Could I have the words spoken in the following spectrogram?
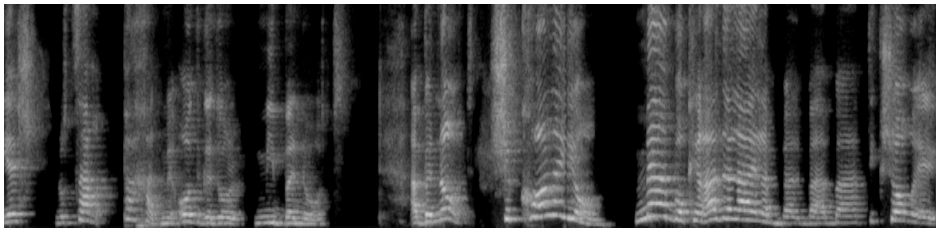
יש, נוצר פחד מאוד גדול מבנות. הבנות שכל היום, מהבוקר עד הלילה, בתקשורת,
